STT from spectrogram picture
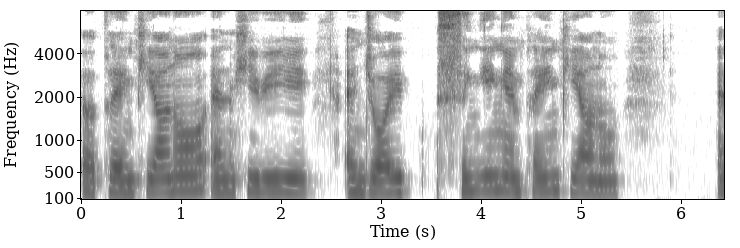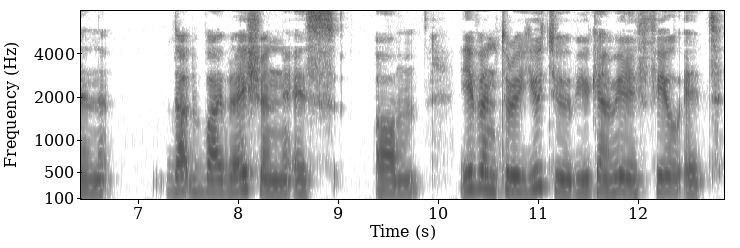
uh, playing piano. And he really enjoy singing and playing piano. And that vibration is um, even through youtube you can really feel it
